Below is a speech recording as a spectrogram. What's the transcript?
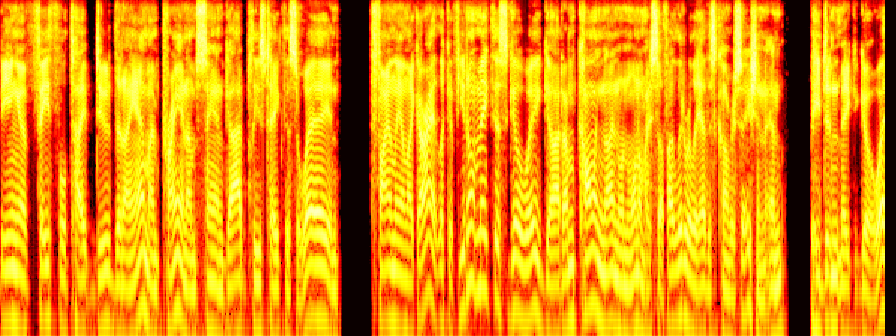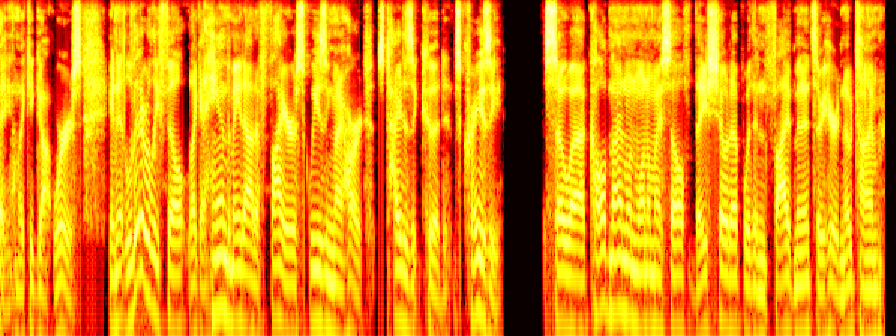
being a faithful type dude that I am, I'm praying, I'm saying, God, please take this away. And finally I'm like, all right, look, if you don't make this go away, God, I'm calling 911 on myself. I literally had this conversation and he didn't make it go away. Like it got worse. And it literally felt like a hand made out of fire squeezing my heart as tight as it could. It was crazy. So uh, called 911 on myself. They showed up within five minutes. They were here in no time.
